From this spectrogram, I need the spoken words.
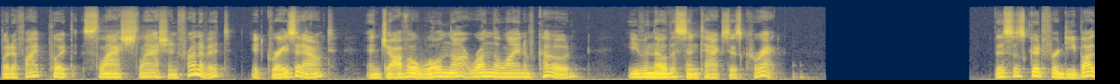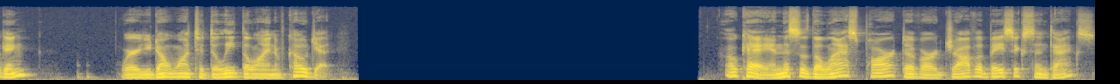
but if I put slash slash in front of it, it grays it out, and Java will not run the line of code, even though the syntax is correct. This is good for debugging, where you don't want to delete the line of code yet. Okay, and this is the last part of our Java basic syntax.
